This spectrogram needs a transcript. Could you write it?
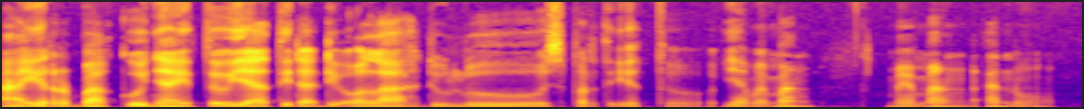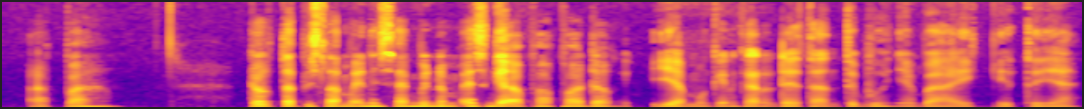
air bakunya itu ya tidak diolah dulu seperti itu. Ya memang memang anu apa dok tapi selama ini saya minum es nggak apa-apa dok ya mungkin karena daya tahan tubuhnya baik gitu ya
